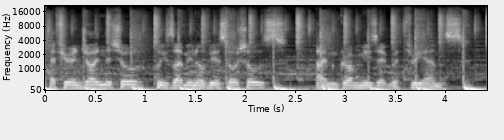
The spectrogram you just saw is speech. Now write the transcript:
If you're enjoying the show, please let me know via socials. I'm Grum Music with 3 M's.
